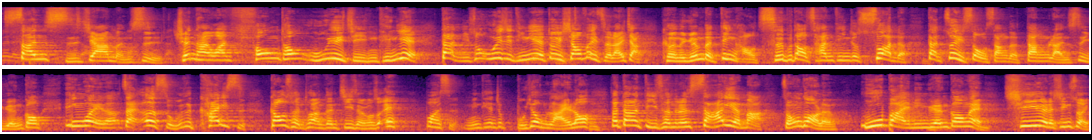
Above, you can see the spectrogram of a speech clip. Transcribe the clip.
三十家门市，全台湾通通无预警停业。但你说无预警停业，对消费者来讲，可能原本订好吃不到餐厅就算了，但最受伤的当然是员工，因为呢，在二十五日开始，高层突然跟基层员工说：“哎，不好意思，明天就不用来喽。”那当然底层的人傻眼嘛，总共多少人？五百名员工，哎，七月的薪水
